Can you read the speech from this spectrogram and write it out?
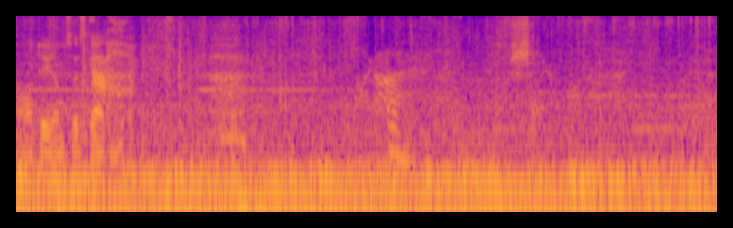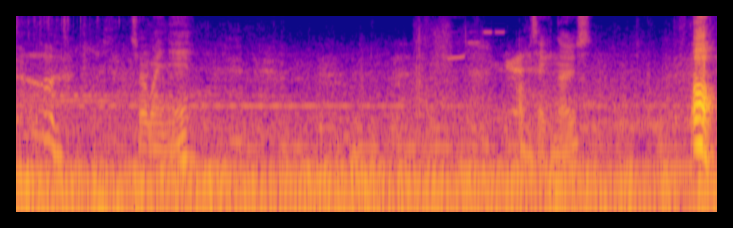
Oh dude, I'm so scared. Shit. Is there a way in here? I'll be taking those. Oh!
